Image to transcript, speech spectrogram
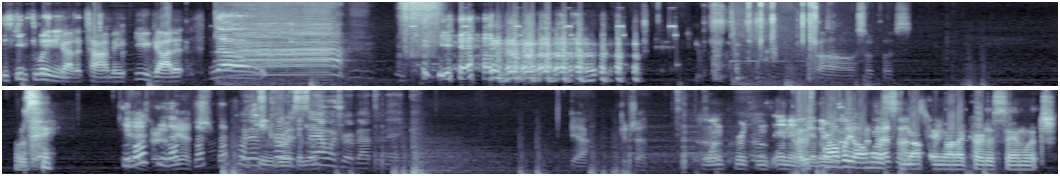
Just keep You swinging. got it, Tommy. You got it. No! Ah! yeah! Oh, so close. What was he? See, Yeah, that's, he's see, right at that's, the that's, that's Look how at this teams Curtis work in this. sandwich we're about to make. Good job. One person's in it, There's the probably That's almost not nothing on a Curtis sandwich.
